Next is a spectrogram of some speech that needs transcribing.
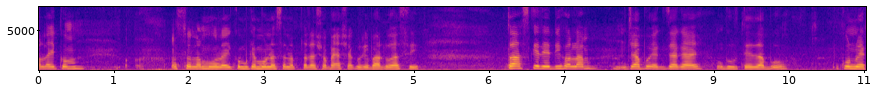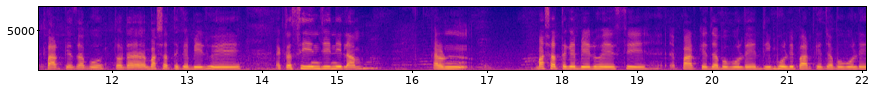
আলাইকুম আসসালামু আলাইকুম কেমন আছেন আপনারা? সবাই আশা করি ভালো আছি। তো আজকে রেডি হলাম। যাব এক জায়গায়, ঘুরতে যাব। কোনো এক পার্কে যাব। তো বাসা থেকে বের হয়ে একটা সিএনজি নিলাম। কারণ বাসা থেকে বের হয়েছি পার্কে যাব বলে, ডিমহলি পার্কে যাব বলে,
